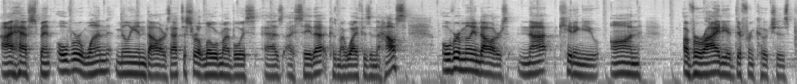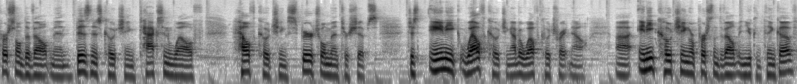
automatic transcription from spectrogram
I have spent over $1 million. I have to sort of lower my voice as I say that because my wife is in the house. Over a million dollars, not kidding you, on a variety of different coaches, personal development, business coaching, tax and wealth, health coaching, spiritual mentorships, just any wealth coaching. I have a wealth coach right now. Uh, any coaching or personal development you can think of,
